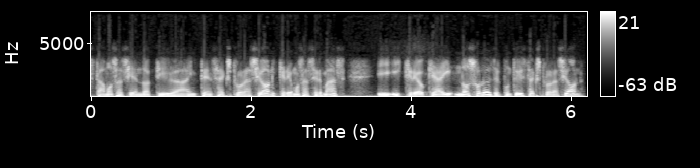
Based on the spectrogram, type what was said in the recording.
Estamos haciendo actividad intensa de exploración, queremos hacer más y, creo que hay, no solo desde el punto de vista de exploración,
